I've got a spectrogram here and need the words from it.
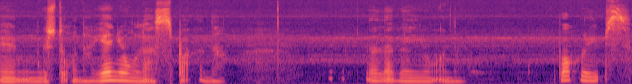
Ngayon gusto ko na. Yan yung last pa na. Lalagay yung ano. Pork ribs.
